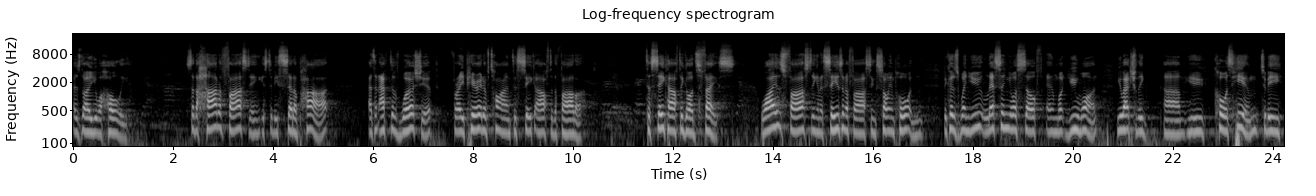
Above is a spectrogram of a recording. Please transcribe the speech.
as though you were holy. So the heart of fasting is to be set apart as an act of worship for a period of time to seek after the Father, to seek after God's face. Why is fasting and a season of fasting so important? Because when you lessen yourself and what you want, you actually um, you cause Him to be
